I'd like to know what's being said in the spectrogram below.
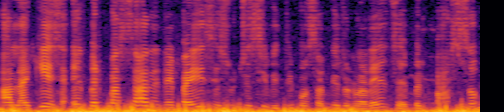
alla chiesa e per passare nei paesi successivi tipo San Pietro Clarenza e Belpasso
